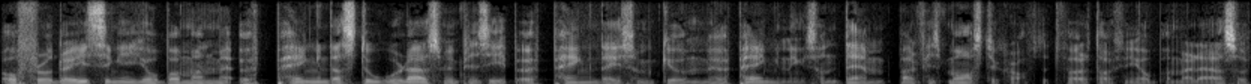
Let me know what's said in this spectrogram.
offroad racingen jobbar man med upphängda stolar som i princip är upphängda i som gummiupphängning som dämpar. Det finns Mastercraft, ett företag som jobbar med det där. Alltså,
